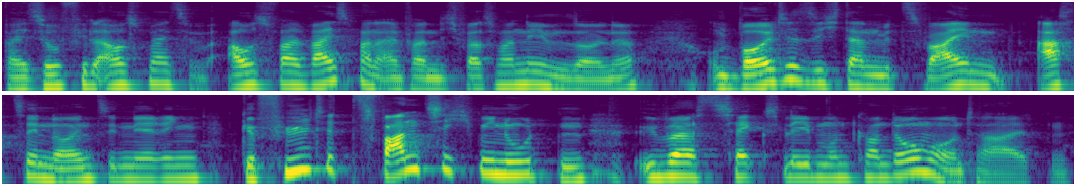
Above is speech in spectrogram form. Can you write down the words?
bei so viel Auswahl, Auswahl weiß man einfach nicht, was man nehmen soll, ne? Und wollte sich dann mit zwei 18-, 19-Jährigen gefühlte 20 Minuten über Sexleben und Kondome unterhalten.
